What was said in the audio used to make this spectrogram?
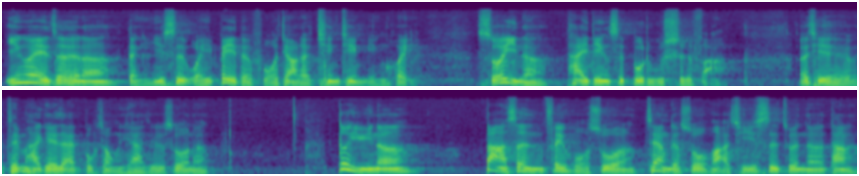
因为这呢等于是违背的佛教的清净明慧，所以呢它一定是不如实法，而且这边还可以再补充一下，就是说呢，对于呢。大圣非佛说这样的说法，其实世尊呢，当然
